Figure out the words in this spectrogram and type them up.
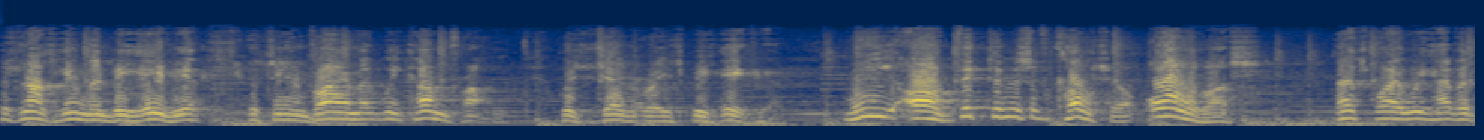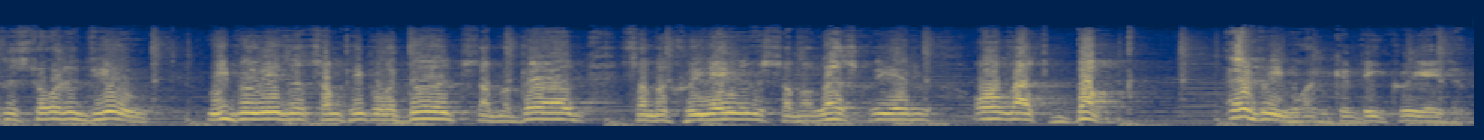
It's not human behavior, it's the environment we come from which generates behavior. We are victims of culture, all of us. That's why we have a distorted view. We believe that some people are good, some are bad, some are creative, some are less creative. All that's bunk. Everyone can be creative.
